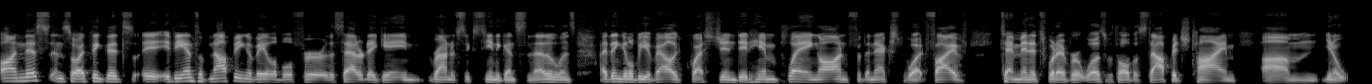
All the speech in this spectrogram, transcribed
on this. And so I think that's if he ends up not being available for the Saturday game, round of 16 against the Netherlands, I think it'll be a valid question. Did him playing on for the next, what, five, ten minutes, whatever it was with all the stoppage time, um, you know,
